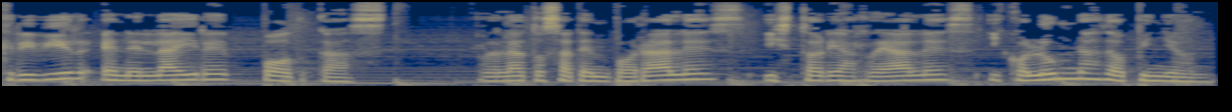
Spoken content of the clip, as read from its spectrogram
Escribir en el aire podcast. Relatos atemporales, historias reales y columnas de opinión.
